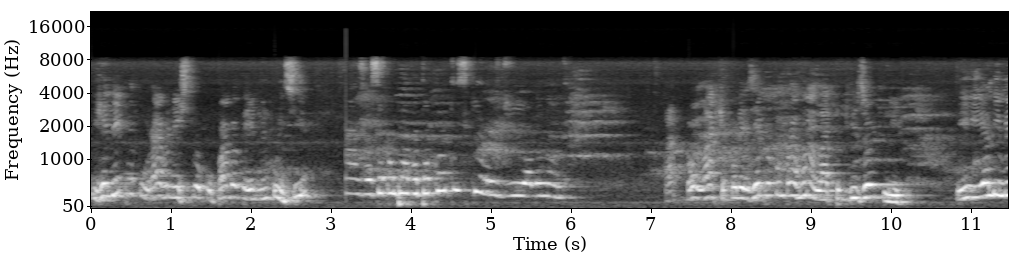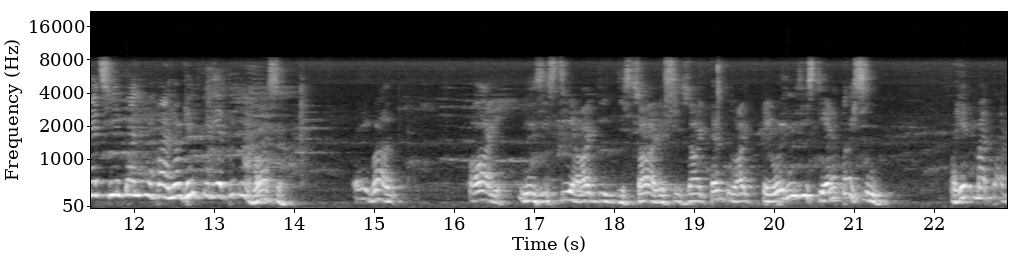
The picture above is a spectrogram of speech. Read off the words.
E a gente nem procurava, nem se preocupava, porque a gente não conhecia. Mas você comprava até quantos quilos de alimento? A bolacha, por exemplo, eu comprava uma lata de 18 litros. E alimentos simples nós não comprava, não, a gente colhia tudo na roça. É igual óleo, não existia óleo de, de soja, esses óleos, tanto óleo que tem hoje, não existia, era toicinho. A gente matava,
